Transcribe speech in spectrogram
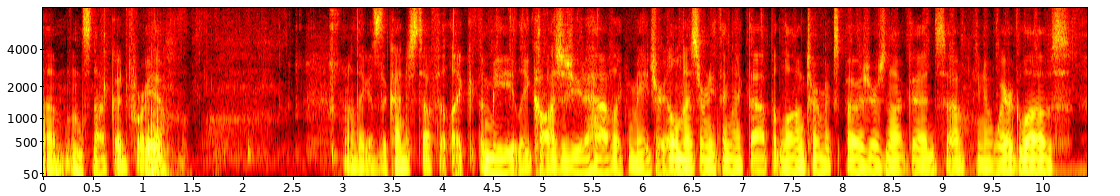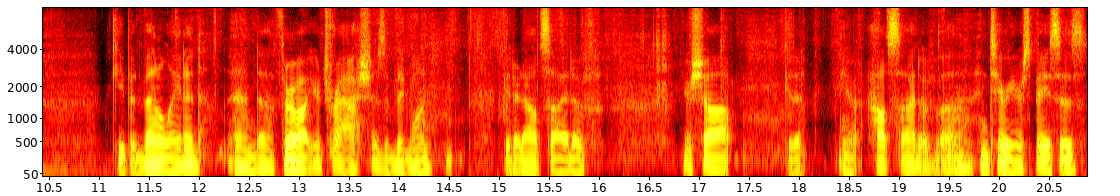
Um, it's not good for you. I don't think it's the kind of stuff that like immediately causes you to have like major illness or anything like that, but long-term exposure is not good. So, you know, wear gloves, keep it ventilated, and uh, throw out your trash is a big one. Get it outside of your shop, get it, you know, outside of uh, interior spaces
